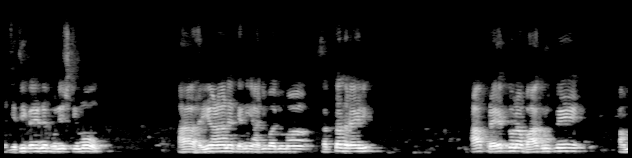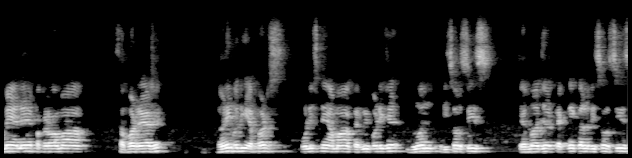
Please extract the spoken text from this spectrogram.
જેથી કરીને પોલીસ ટીમો આ હરિયાણા અને તેની આજુબાજુમાં સતત રહેલી. આ પ્રયત્નોના ભાગરૂપે અમે એને પકડવામાં સફળ રહ્યા છે. ઘણી બધી એફર્ટ્સ પોલીસને આમાં કરવી પડી છે. હ્યુમન રિસોર્સિસ તેમજ ટેકનિકલ રિસોર્સિસ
